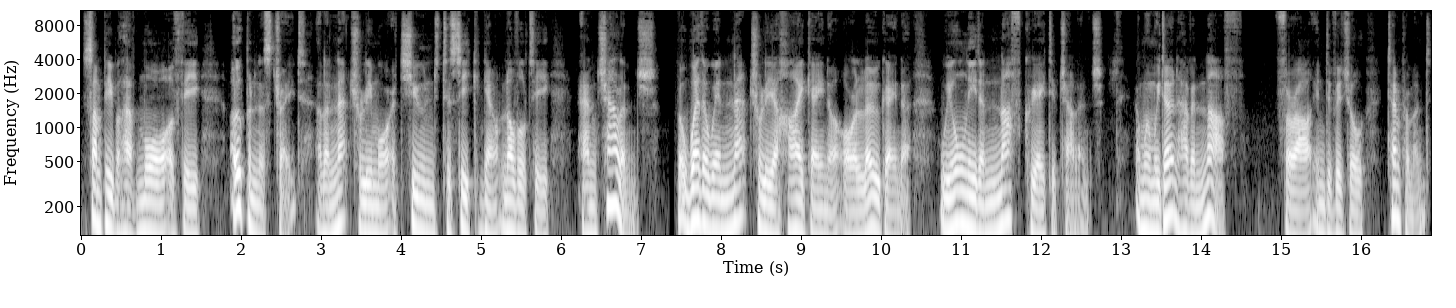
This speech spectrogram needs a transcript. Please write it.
Some people have more of the openness trait and are naturally more attuned to seeking out novelty and challenge. But whether we're naturally a high gainer or a low gainer, we all need enough creative challenge. And when we don't have enough for our individual temperament,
